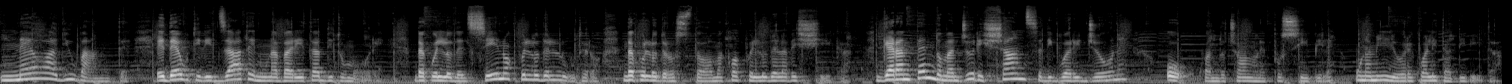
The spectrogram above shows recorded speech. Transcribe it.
neoadiuvante ed è utilizzata in una varietà di tumori, da quello del seno a quello dell'utero, da quello dello stomaco a quello della vescica, garantendo maggiori chance di guarigione o, quando ciò non è possibile, una migliore qualità di vita.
